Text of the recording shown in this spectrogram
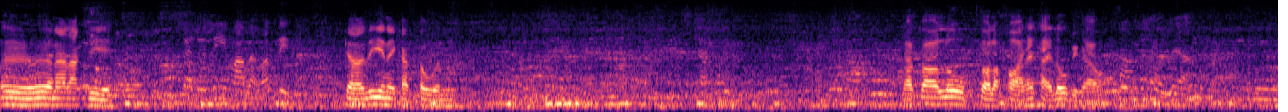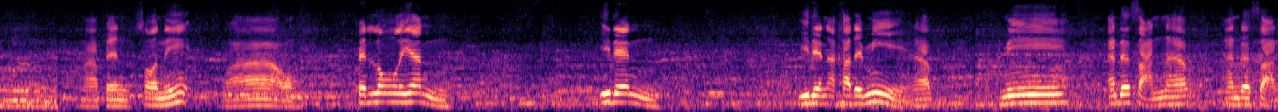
เออเออน่ารักดี แกลเลอรี่มาแบบว่าติดอะแกลเลอรี่ในการ์ตูน แล้วก็รูปตัวละครให้ถ่ายรูปอีกแล้วหมดเลยอะมาเป็นโซนนี้ ว้าว เป็นโรงเรียนอีเดนอีเดนอะคาเดมี่นะครับ มีแอนเดอร์สันนะครับ แอนเดอร์สัน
